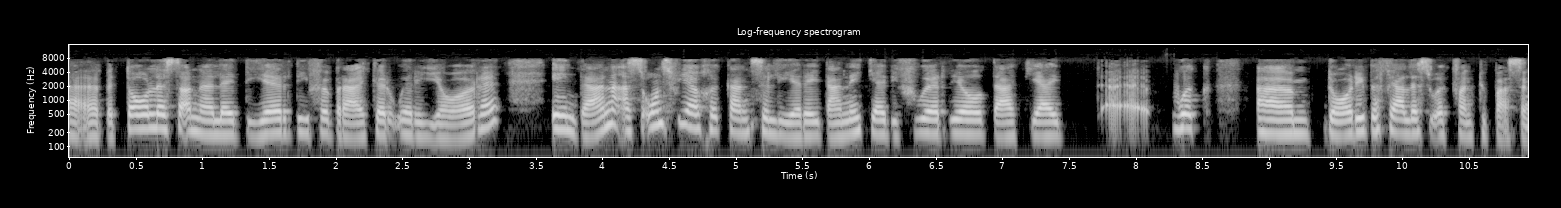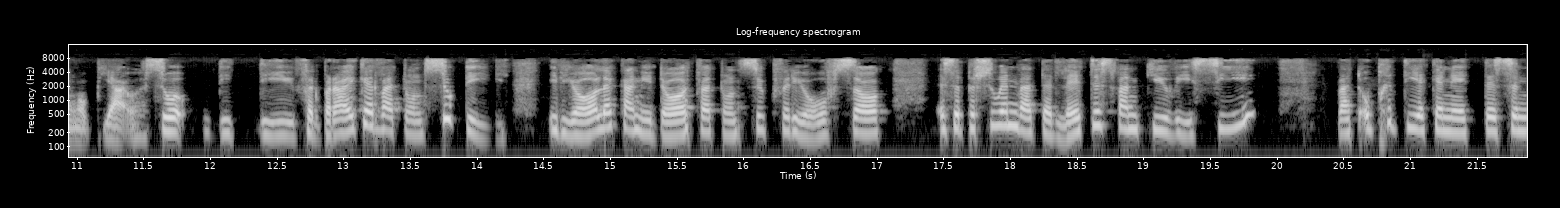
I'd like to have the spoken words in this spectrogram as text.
uh, betaal is aan hulle deur die verbruiker oor die jare en dan as ons vir jou gekanselleer het dan het jy die voordeel dat jy uh, ook ehm um, daardie bevel is ook van toepassing op jou. So die die verbruiker wat ons soek, die ideale kandidaat wat ons soek vir die hofsaak is 'n persoon wat 'n lid is van QVC wat opgeteken het tussen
